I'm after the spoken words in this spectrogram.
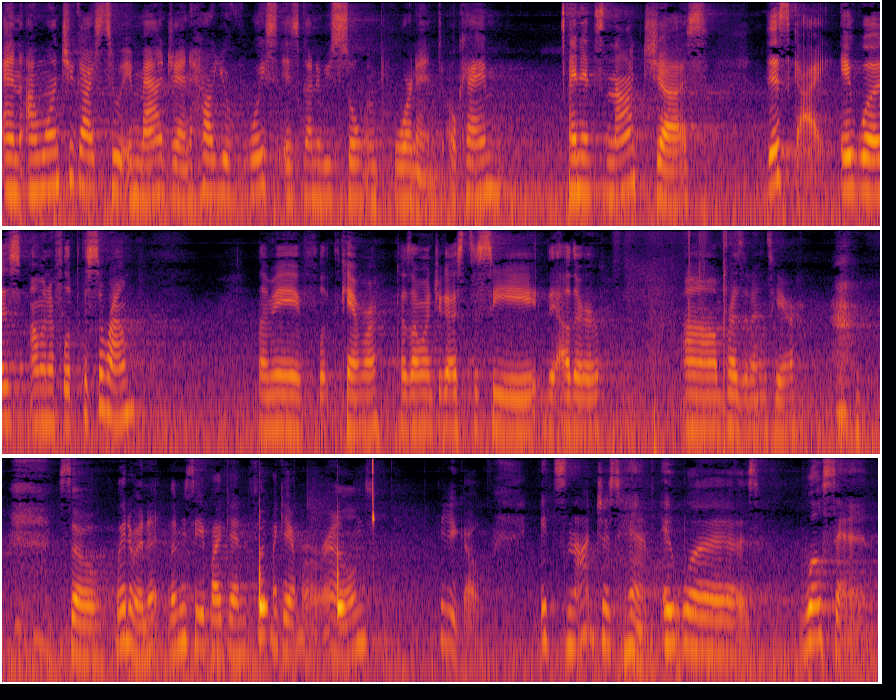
And I want you guys to imagine how your voice is going to be so important, okay? And it's not just this guy, it was, I'm going to flip this around. Let me flip the camera because I want you guys to see the other um, presidents here. so, wait a minute. Let me see if I can flip my camera around. There you go. It's not just him, it was Wilson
